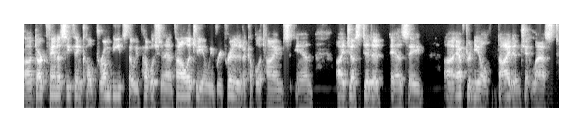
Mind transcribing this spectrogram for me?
uh, dark fantasy thing called Drum Beats that we published in anthology, and we've reprinted it a couple of times. And I just did it as a uh, after Neil died in last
